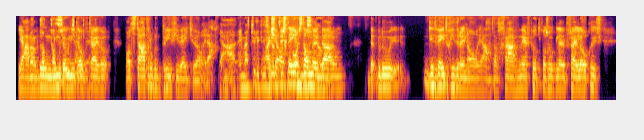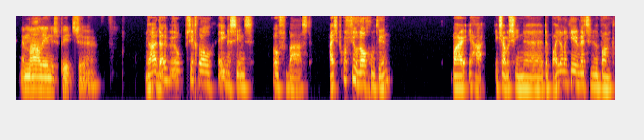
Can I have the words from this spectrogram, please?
Ja, maar bedoel, je moet ook niet overdrijven. Wat staat er op het briefje, weet je wel. Ja, ja nee, maar natuurlijk... Als je als tegenstander daarom... Dat bedoel, dit weet toch iedereen al. Ja, dat Gravenberg speelt was ook vrij logisch. En Malen in de spits. Uh... Nou, daar hebben we op zich wel enigszins over verbaasd. Hij viel wel goed in. Maar ja, ik zou misschien uh, de Pai dan een keer een wedstrijd op de bank.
